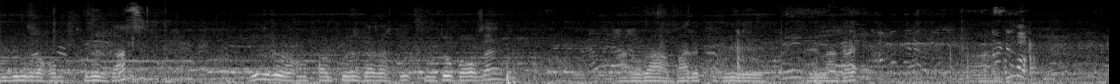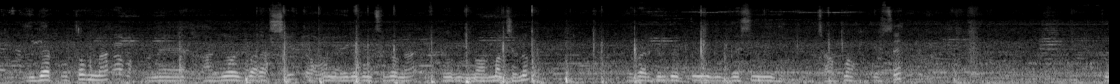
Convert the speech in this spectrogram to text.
বিভিন্ন রকম ফুলের গাছ, বিভিন্ন রকম ফল ফুলের গাছ আর কি কিনতেও পাওয়া যায়। আর ওরা বাইরের থেকে লাগায়। আর এবার প্রথম না মানে আগেও একবার আসছি, তখন এইরকম ছিল না, একটু নর্মাল ছিল। এবার কিন্তু একটু বেশি ঝকমক করছে। তো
